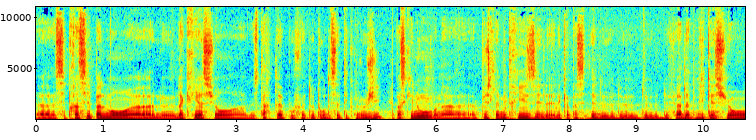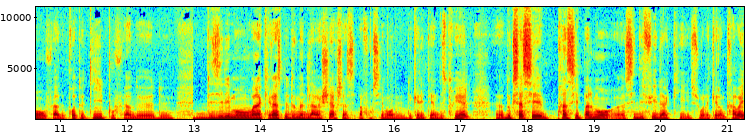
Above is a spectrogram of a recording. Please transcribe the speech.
euh, c'est principalement euh, la création euh, d'une start-up autour de cette technologie. Parce que nous, on a plus la maîtrise et les capacités de, de, faire de la publication, ou faire des prototypes, ou faire des éléments voilà, qui restent du domaine de la recherche. Hein, c'est pas forcément de, qualité industrielle. donc ça, c'est principalement ces défis-là sur lesquels on travaille.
